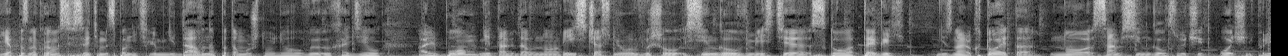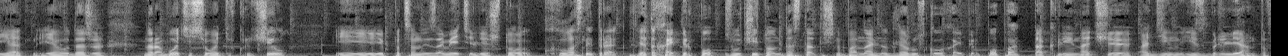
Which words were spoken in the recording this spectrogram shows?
Я познакомился с этим исполнителем недавно, потому что у него выходил альбом не так давно. И сейчас у него вышел сингл вместе с Долатегой. Не знаю, кто это, но сам сингл звучит очень приятно. Я его даже на работе сегодня включил. И пацаны заметили, что классный трек. Это хайперпоп. Звучит он достаточно банально для русского хайперпопа. Так или иначе, один из бриллиантов,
